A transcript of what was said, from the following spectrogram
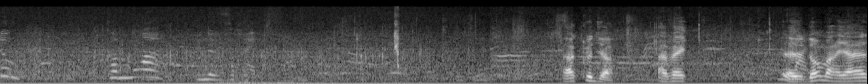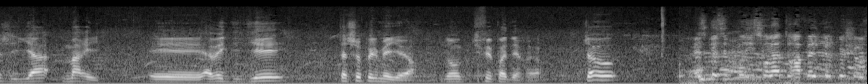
nous, comme moi, une vraie femme. Ah Claudia, avec euh, dans le mariage il y a Marie et avec Didier t'as chopé le meilleur donc tu fais pas d'erreur. Ciao Est-ce que cette position-là te rappelle quelque chose?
